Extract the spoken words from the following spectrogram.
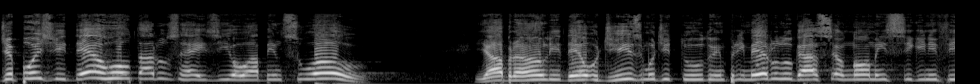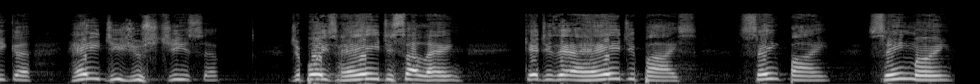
depois de derrotar os reis, e o abençoou. E Abraão lhe deu o dízimo de tudo. Em primeiro lugar, seu nome significa rei de justiça. Depois, rei de Salém, quer dizer rei de paz, sem pai, sem mãe,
